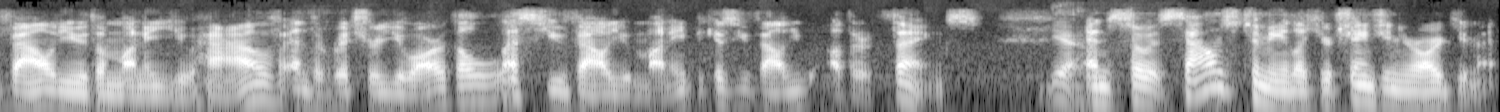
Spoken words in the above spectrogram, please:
value the money you have, and the richer you are, the less you value money because you value other things. yeah. And so it sounds to me like you're changing your argument.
